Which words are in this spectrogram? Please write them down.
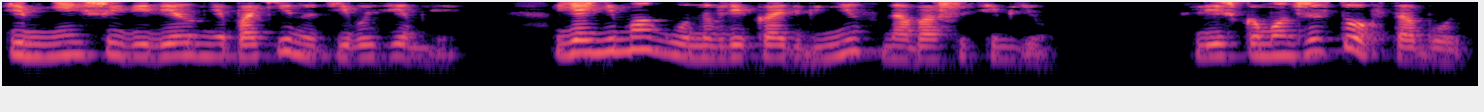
Темнейший велел мне покинуть его земли. Я не могу навлекать гнев на вашу семью. Слишком он жесток с тобой,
